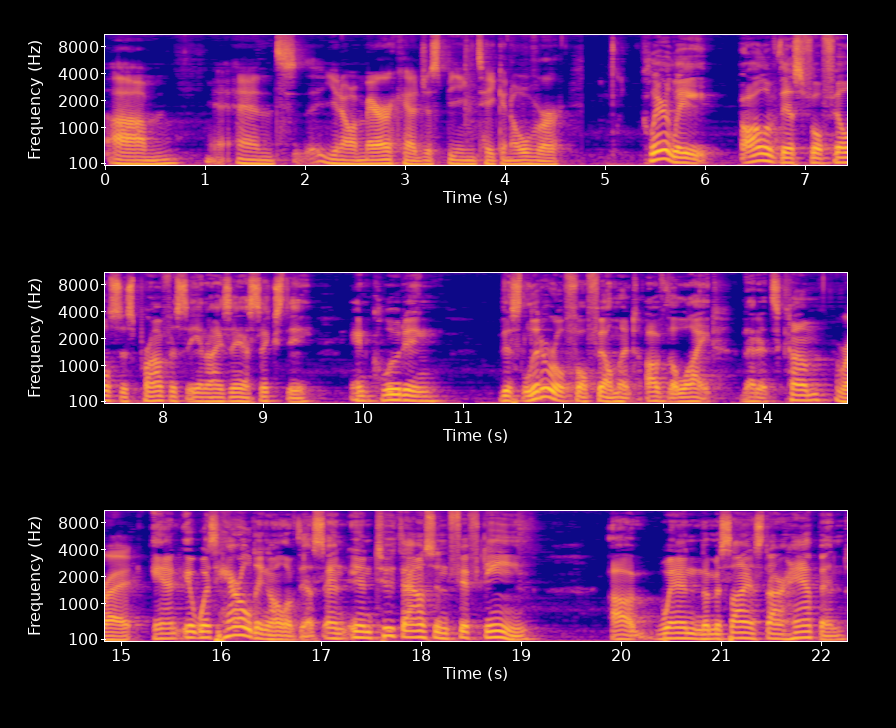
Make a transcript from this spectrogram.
Um, and, you know, America just being taken over. Clearly, all of this fulfills this prophecy in Isaiah 60, including this literal fulfillment of the light that it's come Right. and it was heralding all of this. And in 2015, uh, when the Messiah Star happened,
